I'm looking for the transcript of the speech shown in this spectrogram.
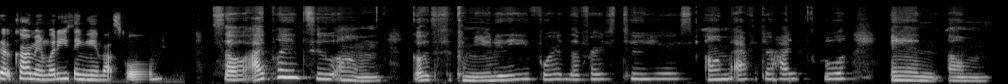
so carmen what are you thinking about school So I plan to um go to the community for the first two years um after high school, and um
